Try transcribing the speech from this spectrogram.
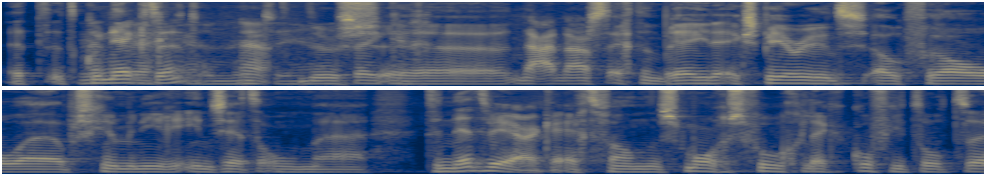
het, het connecten. Netwerken. Ontmoeten, ja. Dus eh, nou, naast echt een brede experience ook vooral eh, op verschillende manieren inzetten om eh, te netwerken. Echt van s morgens vroeg lekker koffie tot eh,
